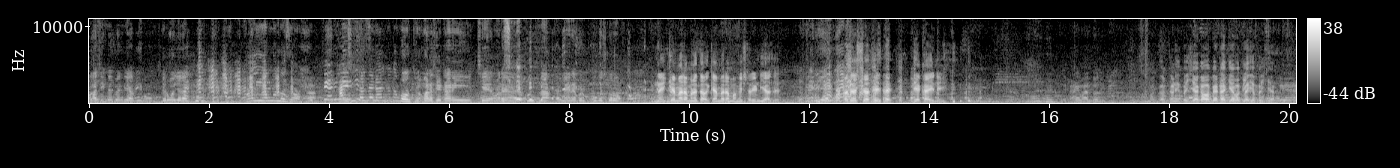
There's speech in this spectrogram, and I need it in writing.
હા શીતલબેન ત્યાં ફેરવો જરાક ખાલી એમનો મજો. ખાલી શીતલબેન આવી તો બહુ થયું અમારા શેઠાણી છે અમારા ગ્રુપના એટલે એના પર ફોકસ કરો. નહીં કેમેરા મને તો કેમેરામાં મિસ્ટર ઇન્ડિયા છે. અદ્રશ્ય થઈ જાય. દેખાય નહીં. કાંઈ વાંધો નહીં. ગરધણી ભજીયા ખાવા બેઠા. કેવક લાગ્યા ભજીયા?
